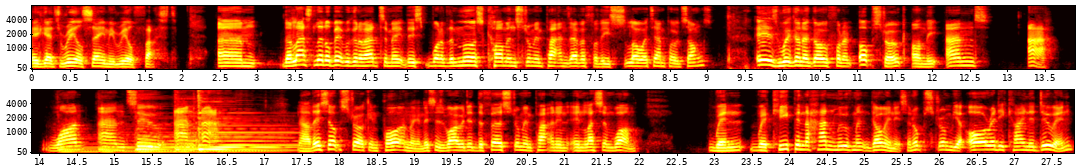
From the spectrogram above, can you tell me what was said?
it gets real samey real fast. Um, the last little bit we're going to add to make this one of the most common strumming patterns ever for these slower tempoed songs is we're going to go for an upstroke on the and, ah. One and two and ah. Now this upstroke importantly, and this is why we did the first strumming pattern in, in lesson one, when we're keeping the hand movement going, it's an upstrum you're already kind of doing.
